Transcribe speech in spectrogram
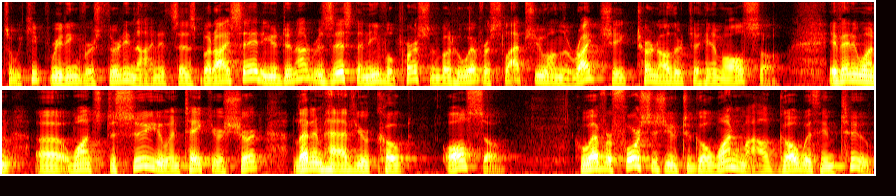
So we keep reading verse 39, it says, But I say to you, do not resist an evil person, but whoever slaps you on the right cheek, turn other to him also. If anyone uh, wants to sue you and take your shirt, let him have your coat also. Whoever forces you to go one mile, go with him two.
